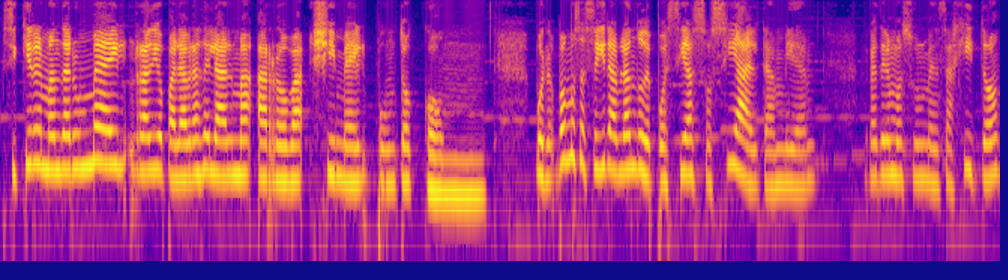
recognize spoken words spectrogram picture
Si quieren mandar un mail, radiopalabrasdelalma arroba gmail.com. Bueno, vamos a seguir hablando de poesía social también. Acá tenemos un mensajito.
